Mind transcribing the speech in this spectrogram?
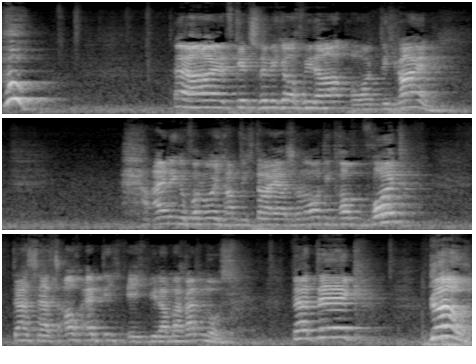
Puh. Ja, jetzt geht es nämlich auch wieder ordentlich rein. Einige von euch haben sich da ja schon ordentlich drauf gefreut, dass jetzt auch endlich ich wieder mal ran muss. Fertig! Go!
